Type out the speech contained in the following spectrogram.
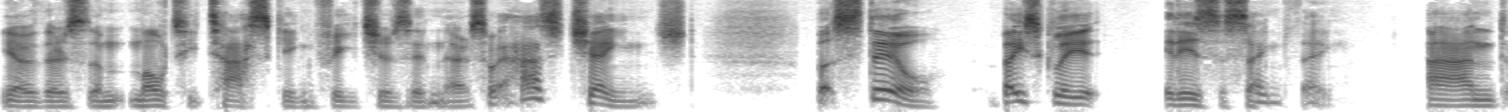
you know, there's the multitasking features in there. So it has changed. But still, basically, it is the same thing. And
